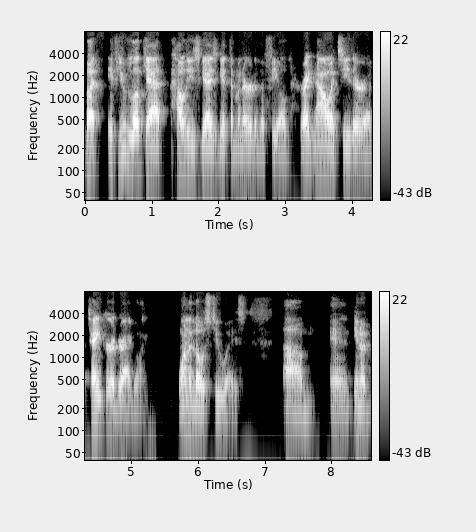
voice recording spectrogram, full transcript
But if you look at how these guys get the manure to the field, right now it's either a tank or a drag line, one of those two ways. Um, and you know,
